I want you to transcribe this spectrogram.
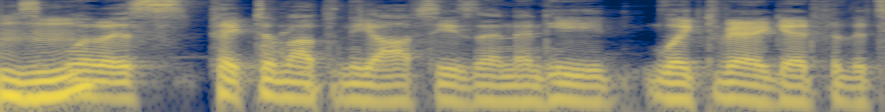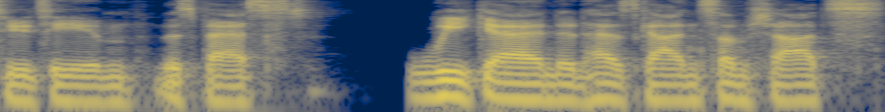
Mm-hmm. Lewis picked him up in the offseason and he looked very good for the two team this past weekend and has gotten some shots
